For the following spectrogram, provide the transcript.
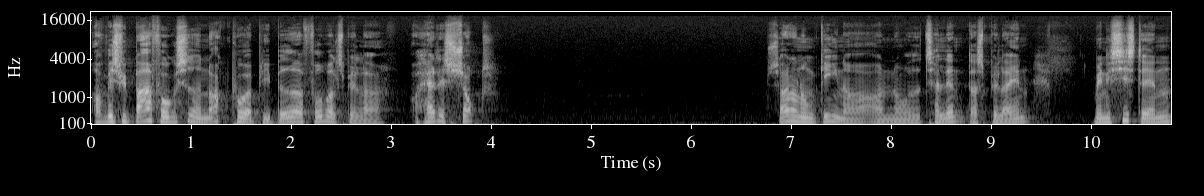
Og hvis vi bare fokuserede nok på at blive bedre fodboldspillere og have det sjovt, så er der nogle gener og noget talent, der spiller ind. Men i sidste ende,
